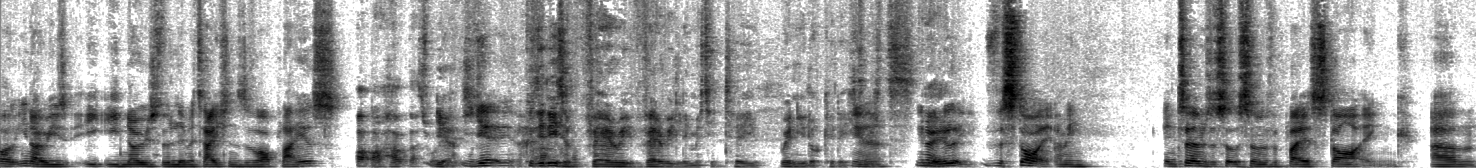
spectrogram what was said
uh, you know. He's he, he knows the limitations of our players. I, I hope that's what Yeah. it is. Yeah, Because it is a very, very limited team when you look at it. Yeah. It's, you know, Yeah. you look, the start. I mean, in terms of sort of some of the players starting, um,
